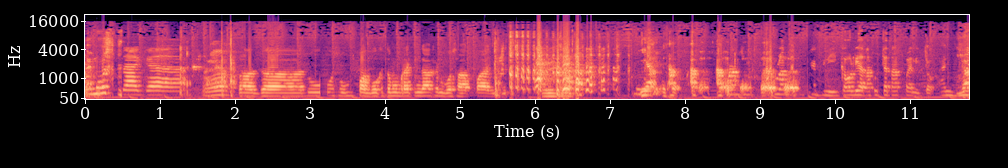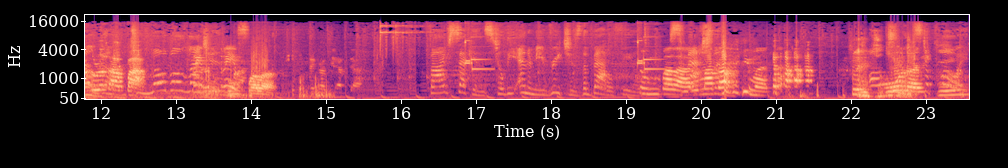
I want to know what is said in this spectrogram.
Emosi. astaga. Astaga, aduh sumpah gua ketemu mereka nggak akan gua sapa anjing. Ya, aku aku aku nih. Kau lihat aku chat apa nih, Cok? Anjing. Aku udah apa? Mobile ya. Five seconds till the enemy reaches the battlefield. Sumpah lah, rumah kau gimana? Troops anjing.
